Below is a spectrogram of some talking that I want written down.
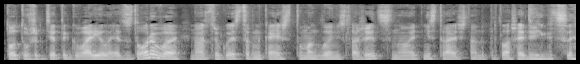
кто-то уже где-то говорил, и это здорово, но с другой стороны, конечно, это могло не сложиться, но это не страшно, надо продолжать двигаться.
